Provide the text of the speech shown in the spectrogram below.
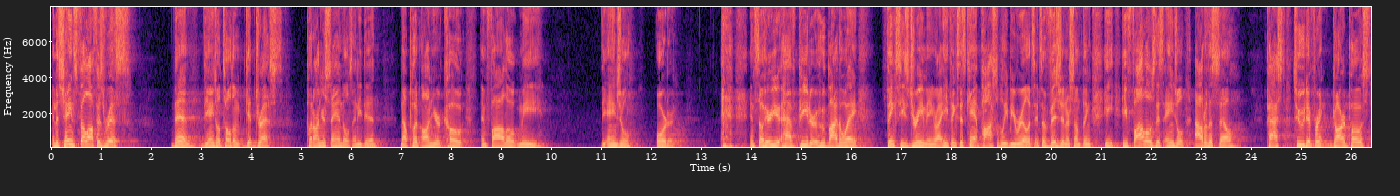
And the chains fell off his wrists. Then the angel told him, Get dressed, put on your sandals. And he did. Now put on your coat and follow me. The angel ordered. and so here you have Peter, who, by the way, thinks he's dreaming, right? He thinks this can't possibly be real. It's, it's a vision or something. He, he follows this angel out of the cell, past two different guard posts,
